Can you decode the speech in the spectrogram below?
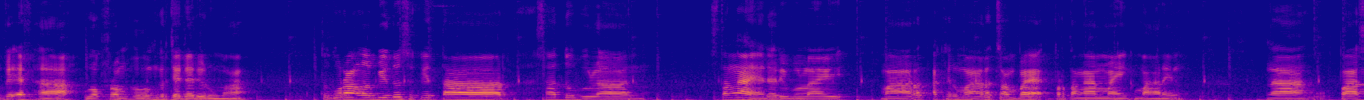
WFH work from home kerja dari rumah. Itu kurang lebih itu sekitar satu bulan setengah ya dari mulai Maret akhir Maret sampai pertengahan Mei kemarin Nah, pas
